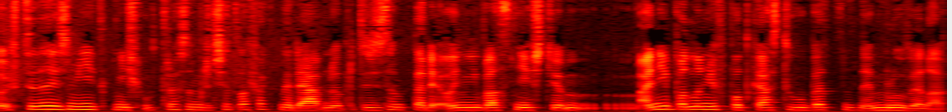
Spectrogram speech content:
uh, chci tady zmínit knížku, kterou jsem dočetla fakt nedávno, protože jsem tady o ní vlastně ještě ani podle mě v podcastu vůbec nemluvila.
